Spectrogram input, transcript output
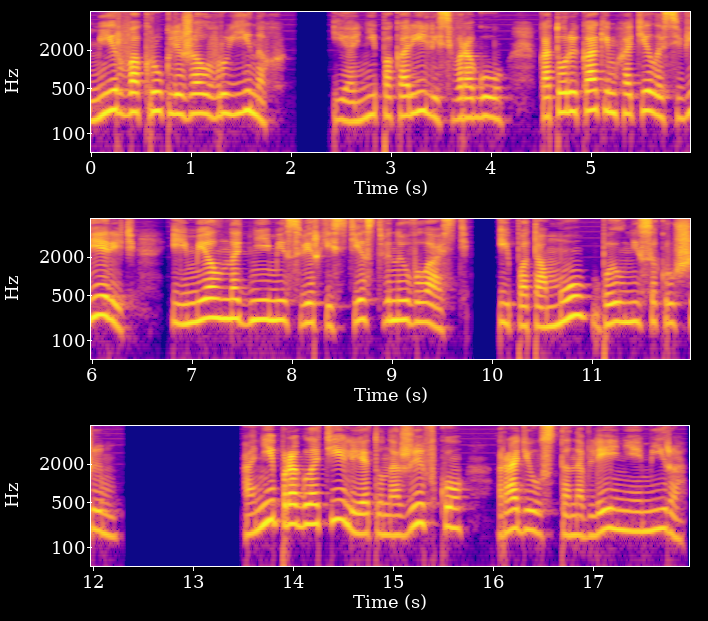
Мир вокруг лежал в руинах, и они покорились врагу, который, как им хотелось верить, имел над ними сверхъестественную власть и потому был несокрушим. Они проглотили эту наживку ради установления мира.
